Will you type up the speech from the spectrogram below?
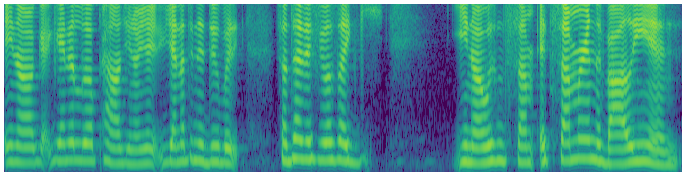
you know, getting a little pounds. You know, you, you got nothing to do, but sometimes it feels like, you know, it wasn't summer. It's summer in the valley, and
